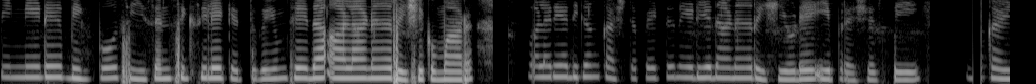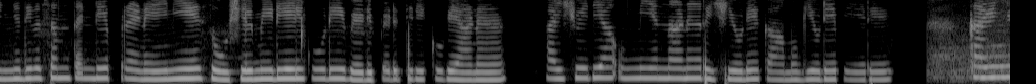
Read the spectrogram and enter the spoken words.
പിന്നീട് ബിഗ് ബോസ് സീസൺ സിക്സിലേക്ക് എത്തുകയും ചെയ്ത ആളാണ് ഋഷി കുമാർ വളരെയധികം കഷ്ടപ്പെട്ട് നേടിയതാണ് ഋഷിയുടെ ഈ പ്രശസ്തി. കഴിഞ്ഞ ദിവസം തന്റെ പ്രണയിനിയെ സോഷ്യൽ മീഡിയയിൽ കൂടി വെളിപ്പെടുത്തിയിരിക്കുകയാണ്. ഐശ്വര്യ ഉണ്ണി എന്നാണ് ഋഷിയുടെ കാമുകിയുടെ പേര്. കഴിഞ്ഞ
